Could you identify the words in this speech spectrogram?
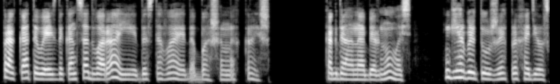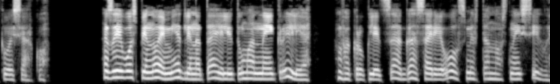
прокатываясь до конца двора и доставая до башенных крыш. Когда она обернулась, Герберт уже проходил сквозь арку. За его спиной медленно таяли туманные крылья, вокруг лица гас ореол смертоносной силы.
